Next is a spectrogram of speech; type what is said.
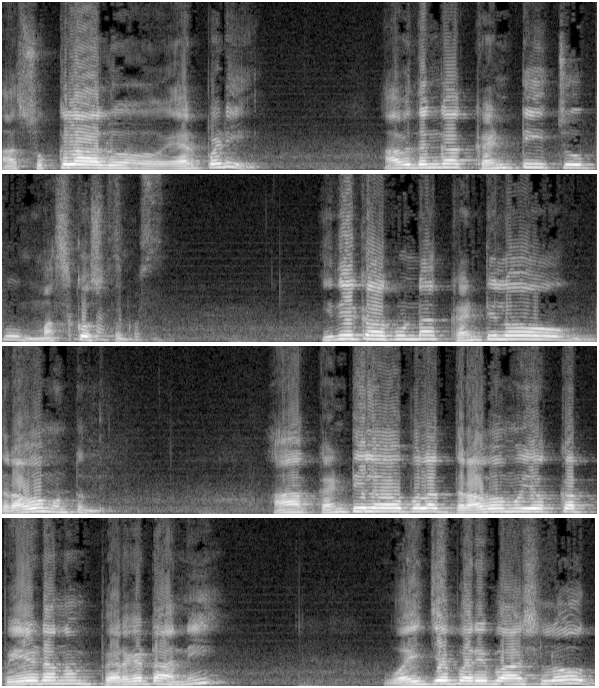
ఆ శుక్లాలు ఏర్పడి ఆ విధంగా కంటి చూపు మసకొస్తుంది. ఇదే కాకుండా కంటిలో ద్రవం ఉంటుంది. ఆ కంటి లోపల ద్రవము యొక్క పీడనం పెరగటాన్ని వైద్య పరిభాషలో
